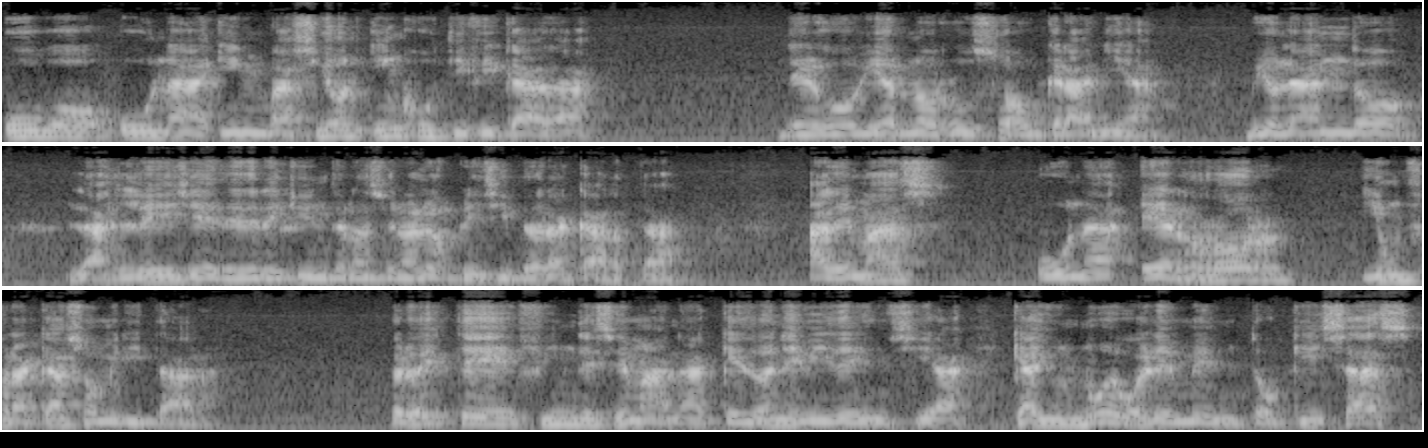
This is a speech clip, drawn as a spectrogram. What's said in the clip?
Hubo una invasión injustificada del gobierno ruso a Ucrania, violando las leyes de derecho internacional y los principios de la Carta. Además, un error y un fracaso militar. Pero este fin de semana quedó en evidencia que hay un nuevo elemento, quizás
